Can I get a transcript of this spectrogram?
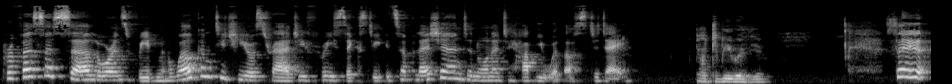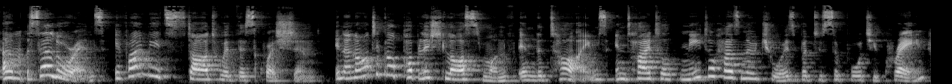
Professor Sir Lawrence Freedman, welcome to GeoStrategy 360. It's a pleasure and an honor to have you with us today. Glad to be with you. So, um, Sir Lawrence, if I may start with this question. In an article published last month in The Times entitled NATO Has No Choice But to Support Ukraine,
